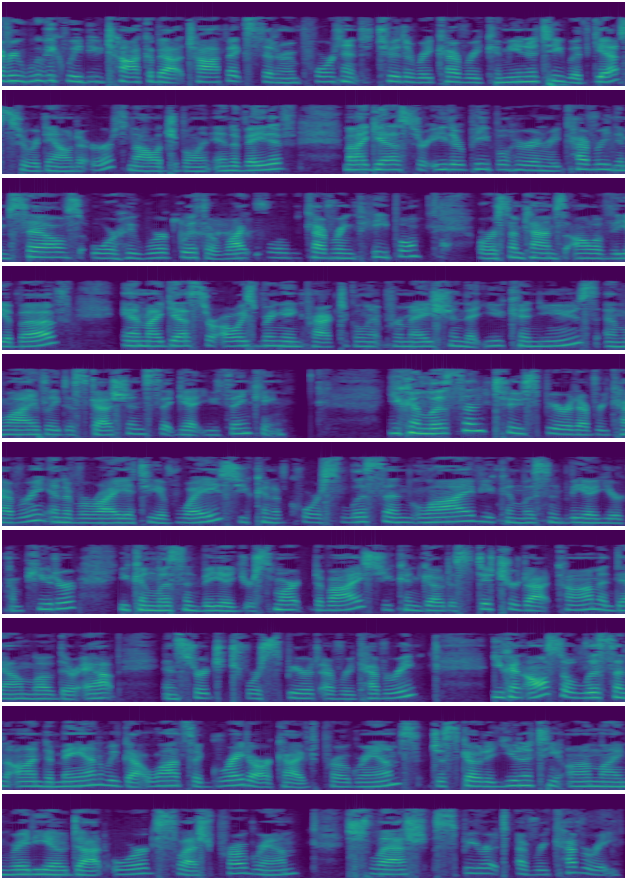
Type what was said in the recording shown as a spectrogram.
Every week we do talk about topics that are important to the recovery community with guests who are down to earth, knowledgeable, and innovative. My guests are either people who are in recovery themselves or who work with or write for recovering people or sometimes all of the above. And my guests are always bringing practical information that you can use and lively discussions that get you thinking. You can listen to Spirit of Recovery in a variety of ways. You can, of course, listen live. You can listen via your computer. You can listen via your smart device. You can go to Stitcher.com and download their app and search for Spirit of Recovery. You can also listen on demand. We've got lots of great archived programs. Just go to unityonlineradio.org slash program slash Spirit of Recovery.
